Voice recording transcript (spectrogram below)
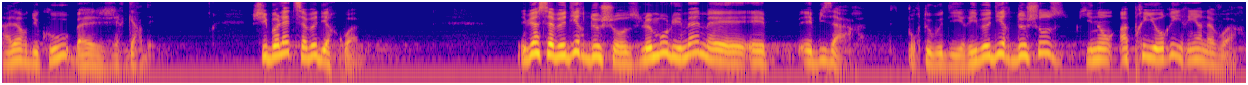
Alors du coup, ben, j'ai regardé. Chibolette, ça veut dire quoi? Eh bien, ça veut dire deux choses. Le mot lui-même est, bizarre, pour tout vous dire. Il veut dire deux choses qui n'ont a priori rien à voir.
